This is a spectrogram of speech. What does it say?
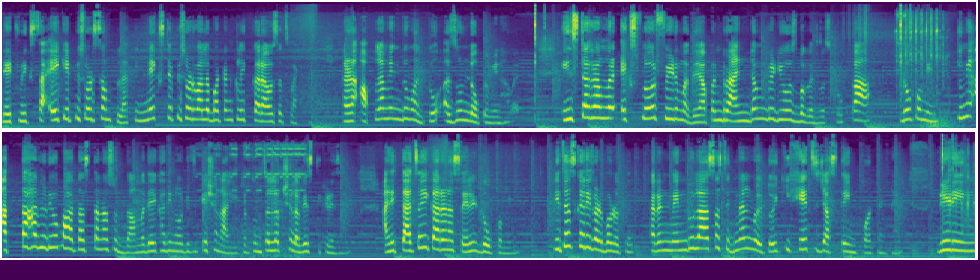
नेटफ्लिक्सचा एक एपिसोड संपला की नेक्स्ट एपिसोडवालं बटन क्लिक करावंसंच वाटतं. कारण आपला मेंदू म्हणतो अजून डोपमिन हवाय. इंस्टाग्रामवर एक्सप्लोअर फीडमध्ये आपण रॅन्डम व्हिडिओज बघत बसतो. का? डोपमिन तुम्ही आत्ता हा व्हिडिओ पाहत असताना सुद्धा मध्ये एखादी नोटिफिकेशन आली तर तुमचं लक्ष लगेच तिकडे जाईल. आणि त्याचंही कारण असेल डोपमिन इथंच खरी गडबड होते. कारण मेंदूला असा सिग्नल मिळतोय की हेच जास्त इम्पॉर्टंट आहे. रीडिंग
